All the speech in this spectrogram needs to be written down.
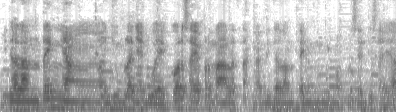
di dalam tank yang jumlahnya dua ekor saya pernah letakkan di dalam tank 50 cm saya.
